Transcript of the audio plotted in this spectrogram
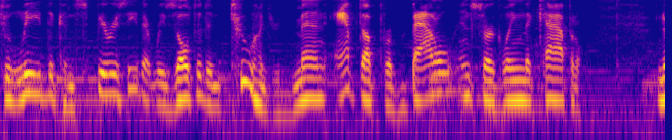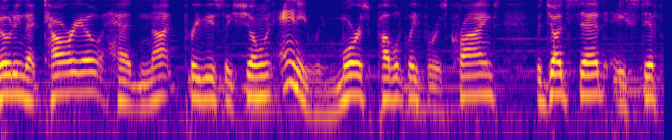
to lead the conspiracy that resulted in 200 men amped up for battle encircling the Capitol. Noting that Tarrio had not previously shown any remorse publicly for his crimes, the judge said a stiff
